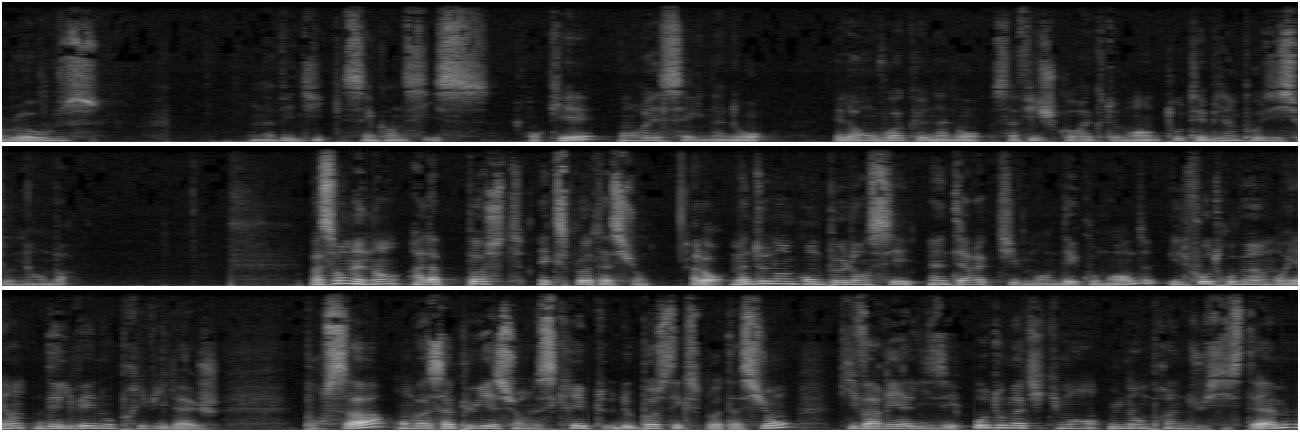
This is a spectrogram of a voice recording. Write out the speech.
rows, on avait dit 56. Ok, on réessaye nano, et là on voit que nano s'affiche correctement, tout est bien positionné en bas. Passons maintenant à la post-exploitation. Alors, maintenant qu'on peut lancer interactivement des commandes, il faut trouver un moyen d'élever nos privilèges. Pour ça, on va s'appuyer sur un script de post-exploitation qui va réaliser automatiquement une empreinte du système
